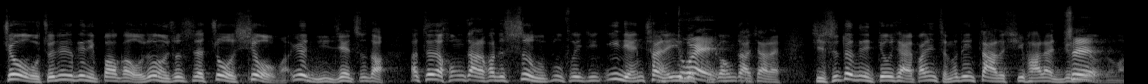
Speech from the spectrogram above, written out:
就我昨天就跟你报告，我认为说是在作秀嘛，因为你现在知道。他真的轰炸的话，就四五部飞机一连串的一个几个轰炸下来，几十吨给你丢下来，把你整个东西炸得稀巴烂，你就没有了嘛。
